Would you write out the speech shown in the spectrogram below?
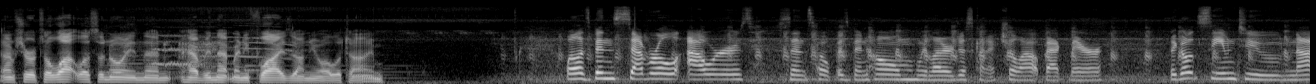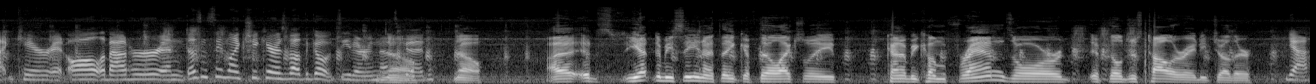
and I'm sure it's a lot less annoying than having that many flies on you all the time. Well, it's been several hours since Hope has been home. We let her just kind of chill out back there. The goats seem to not care at all about her, and doesn't seem like she cares about the goats either, and that's no, good. No. I, it's yet to be seen, I think, if they'll actually kind of become friends or if they'll just tolerate each other. Yeah.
